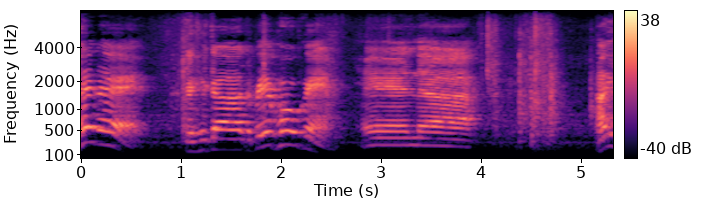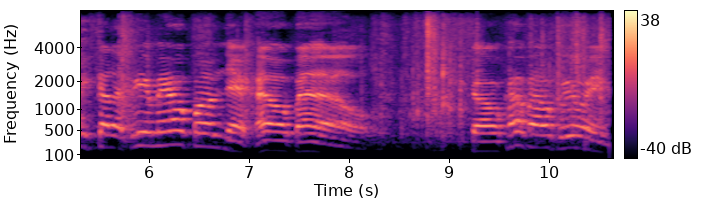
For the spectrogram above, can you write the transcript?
there, this is uh, the beer program, and uh, I just got a beer mail from the Cowbell. So Cowbell Brewing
